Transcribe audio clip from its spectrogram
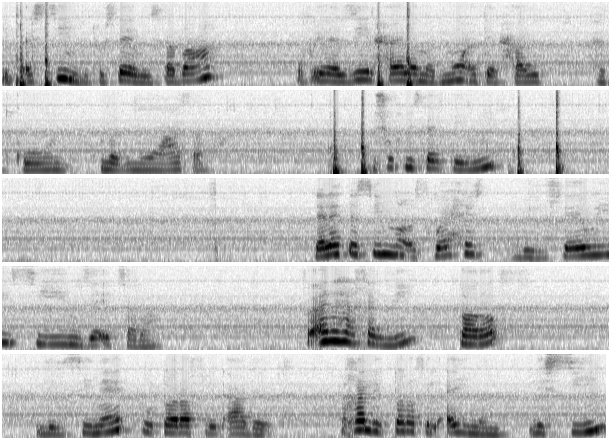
يبقى السين بتساوي سبعة وفي هذه الحالة مجموعة الحل هتكون مجموعة سبعة. نشوف مثال تاني. تلاتة س ناقص واحد بيساوي س زائد سبعة. فأنا هخلي طرف للسينات وطرف للأعداد. هخلي الطرف الأيمن للسين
